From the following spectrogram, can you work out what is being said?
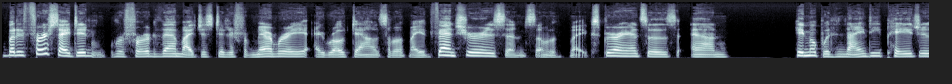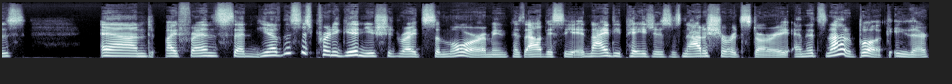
But at first, I didn't refer to them. I just did it from memory. I wrote down some of my adventures and some of my experiences and came up with 90 pages. And my friends said, you know, this is pretty good. You should write some more. I mean, because obviously eh, 90 pages is not a short story and it's not a book either.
